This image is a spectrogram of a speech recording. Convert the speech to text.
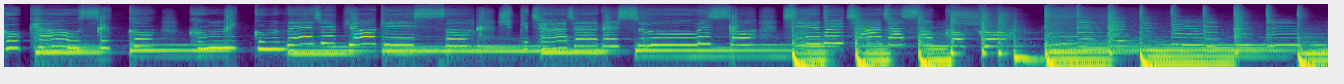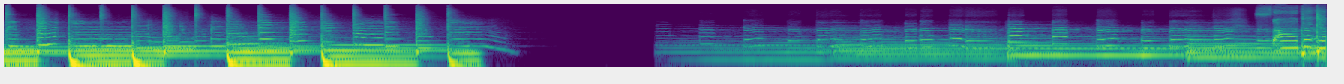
코코 하우스 코코 네 꿈은 내집 여기 있어. 쉽게 찾아갈 수 있어. 집을 찾아서 코코. 좋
